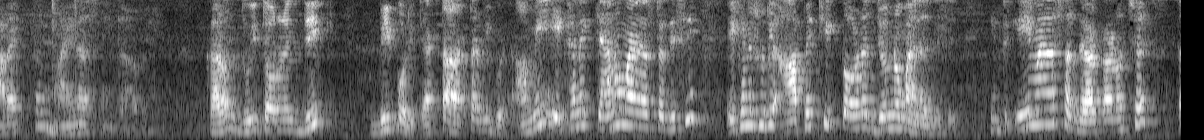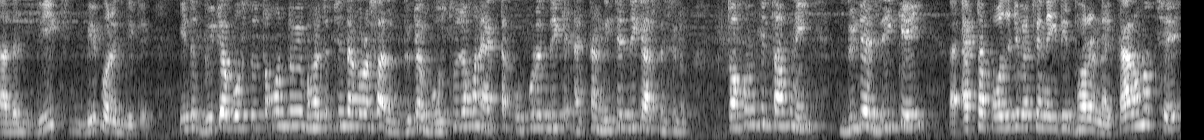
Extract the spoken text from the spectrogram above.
আর একটা মাইনাস নিতে হবে। কারণ দুই ত্বরণের দিক বিপরীত, একটা আরেকটার বিপরীত। আমি এখানে কেন মাইনাসটা দিছি? এখানে শুধু আপেক্ষিক ত্বরণের জন্য মাইনাস দিছি। কিন্তু এই মাইনাসটা দেওয়ার কারণ হচ্ছে তাদের দিক বিপরীত দিকে। কিন্তু দুইটা বস্তু তখন তুমি হয়তো চিন্তা করো, স্যার, দুইটা বস্তু যখন একটা উপরের দিকে, একটা নিচের দিকে আসতেছিল, তখন কিন্তু আপনি দুইটা জিকেই, একটা পজিটিভ একটা নেগেটিভ ধরেন নাই। কারণ হচ্ছে,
